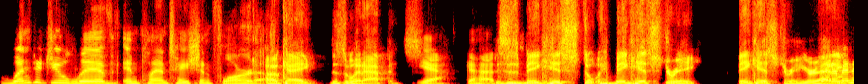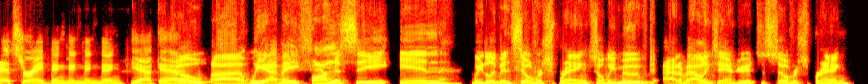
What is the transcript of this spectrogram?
When did you live in Plantation, Florida? Okay, this is what happens. yeah, go ahead. This is big history. Big history. Big history. You ready? Betterman history. Bing, bing, bing, bing. Yeah, go ahead. So uh, we have a pharmacy in. We live in Silver Spring, so we moved out of Alexandria to Silver Spring,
